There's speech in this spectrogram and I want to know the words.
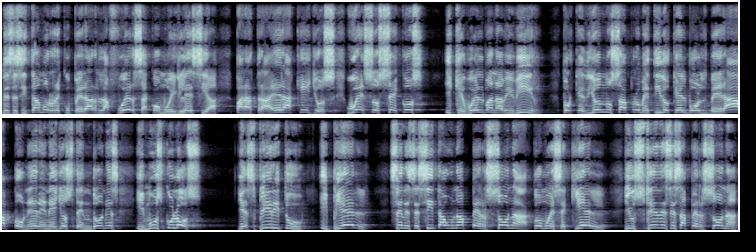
Necesitamos recuperar la fuerza como iglesia para traer a aquellos huesos secos y que vuelvan a vivir porque Dios nos ha prometido que Él volverá a poner en ellos tendones y músculos y espíritu y piel. Se necesita una persona como Ezequiel y usted es esa persona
